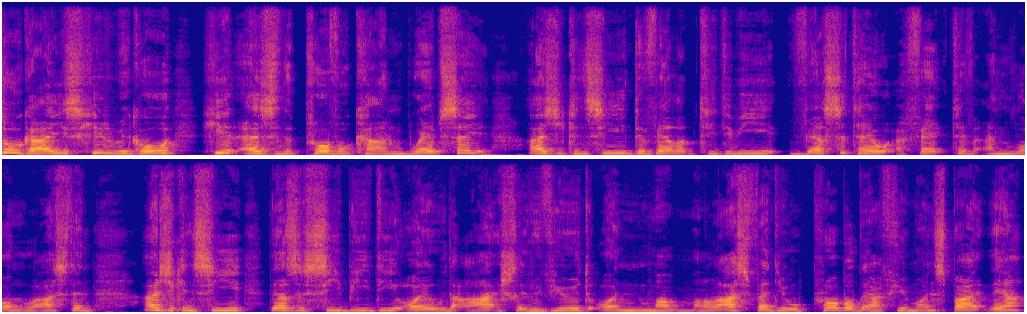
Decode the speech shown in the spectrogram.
So guys, here we go. Here is the Provacan website. As you can see, developed to be versatile, effective and long lasting. As you can see, there's a CBD oil that I actually reviewed on my, my last video, probably a few months back there.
